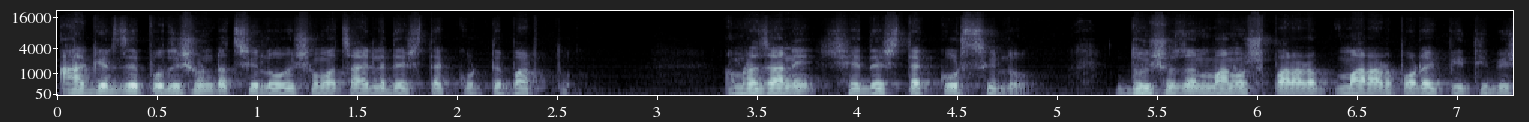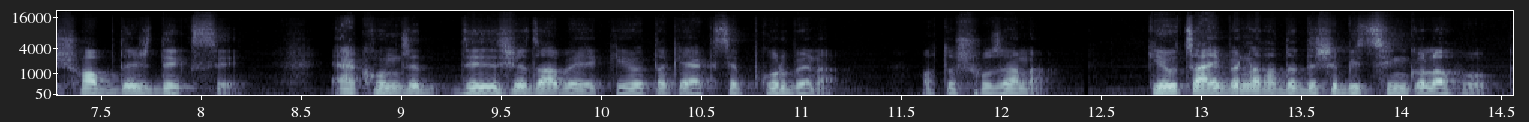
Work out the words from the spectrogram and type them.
আগের যে পজিশনটা ছিল, ওই সময় চাইলে দেশ ত্যাগ করতে পারতো। আমরা জানি সে দেশ ত্যাগ করছিল। দুইশো জন মানুষ পারার, মারার পরে পৃথিবীর সব দেশ দেখছে। এখন যে যে দেশে যাবে, কেউ তাকে অ্যাকসেপ্ট করবে না, অত সোজা না। কেউ চাইবে না তাদের দেশে বিশৃঙ্খলা হোক।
